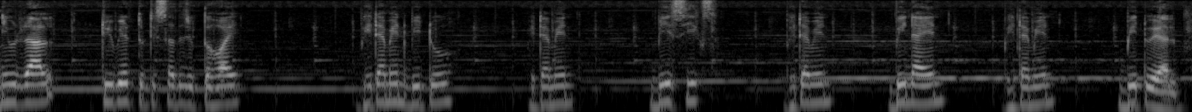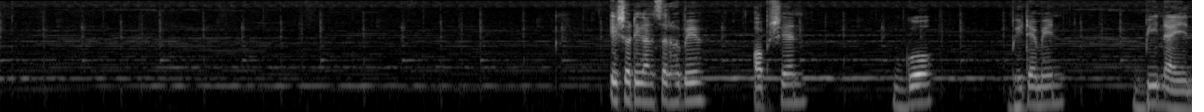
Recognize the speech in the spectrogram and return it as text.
নিউরাল টিউবের ত্রুটির সাথে যুক্ত হয়। Vitamin B two, vitamin B six, vitamin B nine, vitamin B twelve. এর সঠিক আনসার হবে অপশন গো ভিটামিন বি নাইন।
